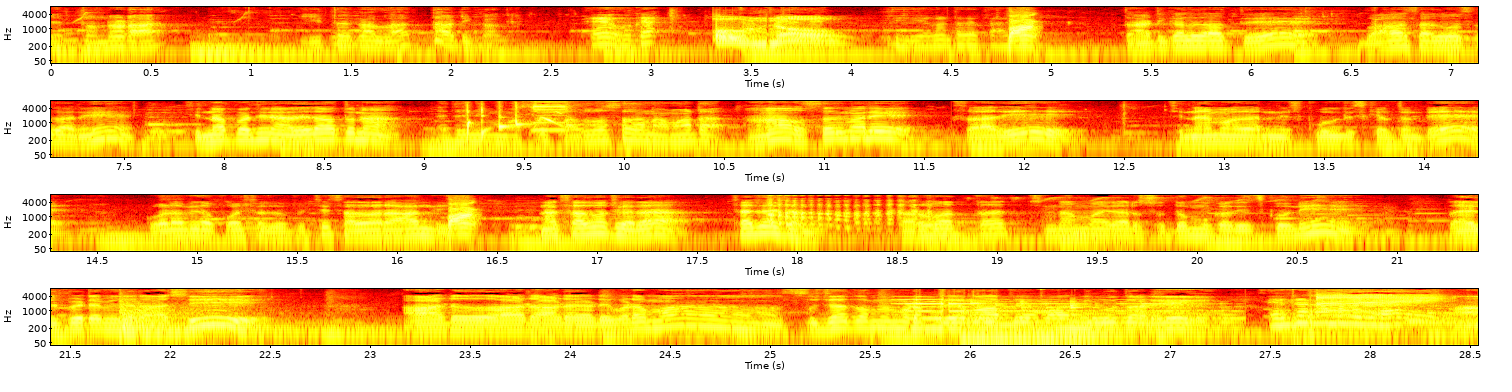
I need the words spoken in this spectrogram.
ఎత్తుండడా? ఈత కల్లా తాటి కల్లా? ఏ ఓకే. ఏమంటది తాటికలు తాగితే బాగా చదువు వస్తుందని చిన్నప్పటి నుంచి అదే తాగుతున్నా. అయితే నీకు మస్తు చదువు వస్తుంది అన్నమాట. ఆ, వస్తుంది మరి. ఒకసారి చిన్నమ్మ గారిని స్కూల్ తీసుకెళ్తుంటే గోడ మీద పోస్టర్ చూపించి చదవరా అంది. నాకు చదవచ్చు కదా? చదివేశాను. తర్వాత చిన్నమ్మ గారు శుద్ధముక్క తీసుకొని రైలుపేట మీద రాసి ఆడు ఆడు ఆడు ఆడు ఇవ్వడమా సుజాత ప్రేమ ప్రేమ తిరుగుతాడే. ఆ,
